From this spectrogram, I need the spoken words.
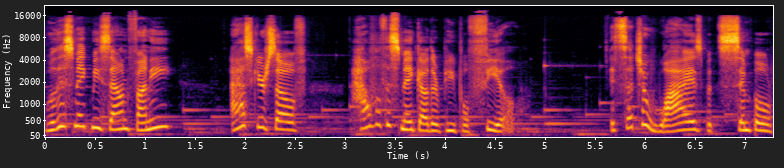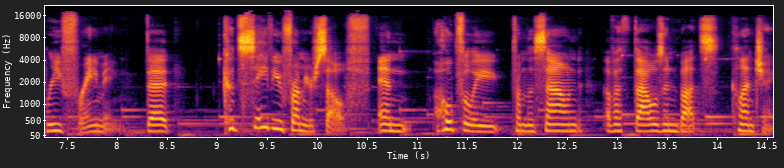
will this make me sound funny? Ask yourself, how will this make other people feel? It's such a wise but simple reframing that could save you from yourself and hopefully from the sound of a thousand butts clenching.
